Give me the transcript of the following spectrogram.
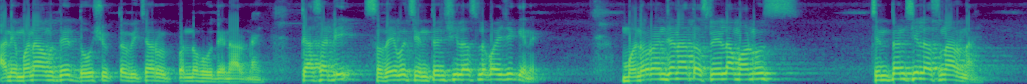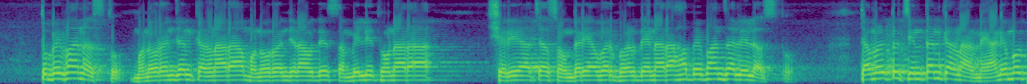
आणि मनामध्ये दोषयुक्त विचार उत्पन्न होऊ देणार नाही. त्यासाठी सदैव चिंतनशील असलं पाहिजे की नाही? मनोरंजनात असलेला माणूस चिंतनशील असणार नाही. तो बेभान असतो. मनोरंजन करणारा मनोरंजनामध्ये सम्मिलित होणारा शरीराच्या सौंदर्यावर भर देणारा हा बेभान झालेला असतो. त्यामुळे तो चिंतन करणार नाही. आणि मग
